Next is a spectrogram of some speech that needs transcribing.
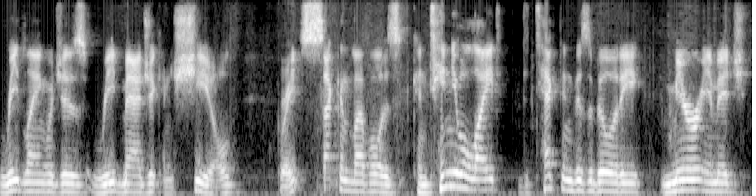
read languages, read magic, and shield. Great. Second level is continual light, detect invisibility, mirror image,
